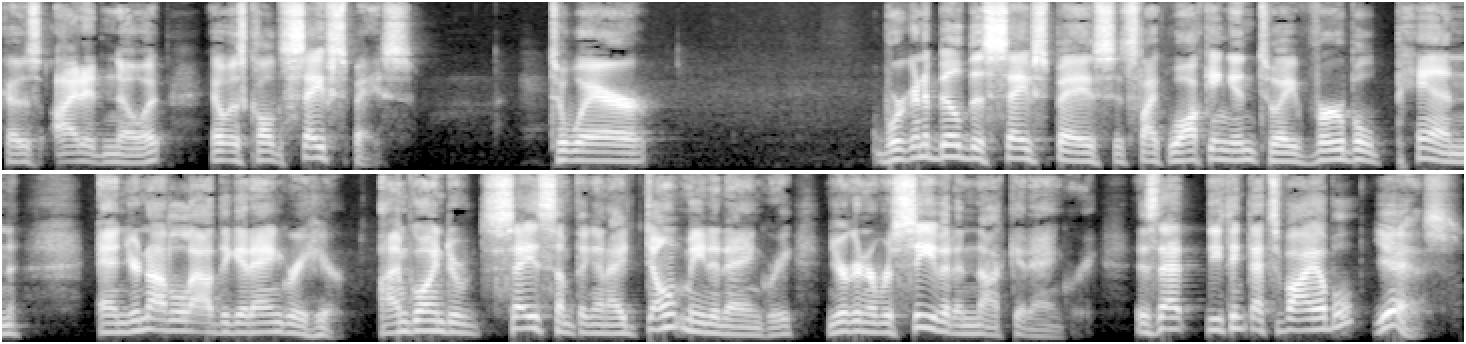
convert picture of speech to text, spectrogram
because I didn't know it. It was called safe space, to where we're going to build this safe space. It's like walking into a verbal pen, and you're not allowed to get angry here. I'm going to say something and I don't mean it angry. You're going to receive it and not get angry. Is that, do you think that's viable? Yes,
